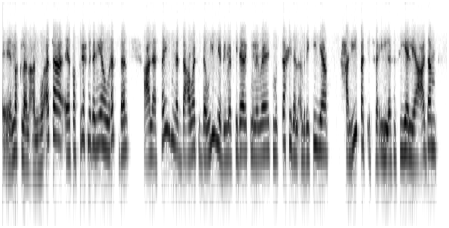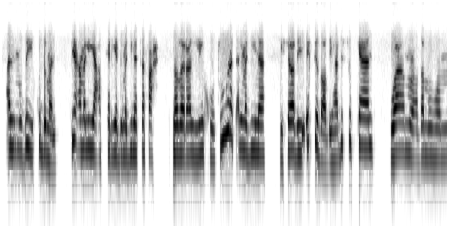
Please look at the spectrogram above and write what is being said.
نقلا عنه. أتى تصريح نتنياهو ردا على سيل من الدعوات الدولية بما في ذلك من الولايات المتحدة الأمريكية حليفة إسرائيل الأساسية لعدم المضي قدما في عملية عسكرية بمدينة رفح نظرا لخطورة المدينة بسبب اكتظاظها بالسكان ومعظمهم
